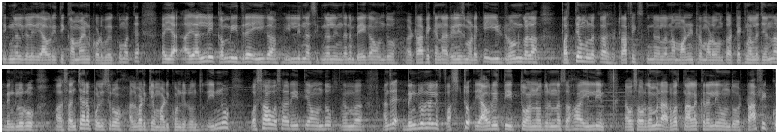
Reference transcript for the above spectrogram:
ಸಿಗ್ನಲ್ಗಳಿಗೆ ಯಾವ ರೀತಿ ಕಮಾಂಡ್ ಕೊಡಬೇಕು ಮತ್ತು ಅಲ್ಲಿ ಕಮ್ಮಿ ಇದ್ದರೆ ಈಗ ಇಲ್ಲಿನ ಸಿಗ್ನಲಿಂದನೇ ಬೇಗ ಒಂದು ಟ್ರಾಫಿಕನ್ನು ರಿಲೀಸ್ ಮಾಡೋಕ್ಕೆ ಈ ಡ್ರೋನ್ಗಳ ಪತ್ತೆ ಮೂಲಕ ಟ್ರಾಫಿಕ್ ಸಿಗ್ನಲನ್ನು ಮಾನಿಟರ್ ಮಾಡುವಂಥ ಟೆಕ್ನಾಲಜಿಯನ್ನು ಬೆಂಗಳೂರು ಸಂಚಾರ ಪೊಲೀಸರು ಅಳವಡಿಕೆ ಮಾಡಿಕೊಂಡಿರುವಂಥದ್ದು. ಇನ್ನೂ ಹೊಸ ಹೊಸ ರೀತಿಯ ಒಂದು ಅಂದರೆ ಬೆಂಗಳೂರಿನಲ್ಲಿ ಫಸ್ಟ್ ಯಾವ ರೀತಿ ಇತ್ತು ಅನ್ನೋದನ್ನು ಸಹ ಇಲ್ಲಿ ನಾವು ಸಾವಿರದ ಒಂಬೈನೂರ ಅರವತ್ನಾಲ್ಕರಲ್ಲಿ ಒಂದು ಟ್ರಾಫಿಕ್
